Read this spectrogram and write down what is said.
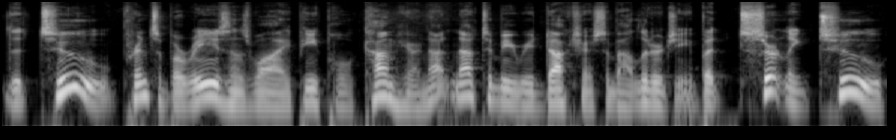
the two principal reasons why people come here, not, not to be reductionist about liturgy, but certainly two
